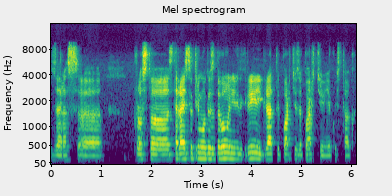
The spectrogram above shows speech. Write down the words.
зараз е, просто стараюся отримувати задоволення від гри і грати партію за партією, якось так.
